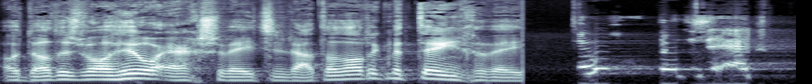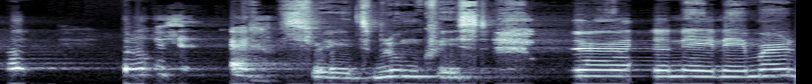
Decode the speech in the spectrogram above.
Oh, dat is wel heel erg Zweeds inderdaad. Dat had ik meteen geweten. Toch? Dat is echt, dat is echt Zweeds, Bloemquist. Uh, nee, nee, maar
